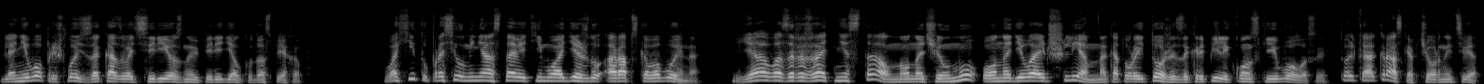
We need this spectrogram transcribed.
Для него пришлось заказывать серьезную переделку доспехов. Вахид упросил меня оставить ему одежду арабского воина. Я возражать не стал, но на челму он надевает шлем, на который тоже закрепили конские волосы, только окраска в черный цвет.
